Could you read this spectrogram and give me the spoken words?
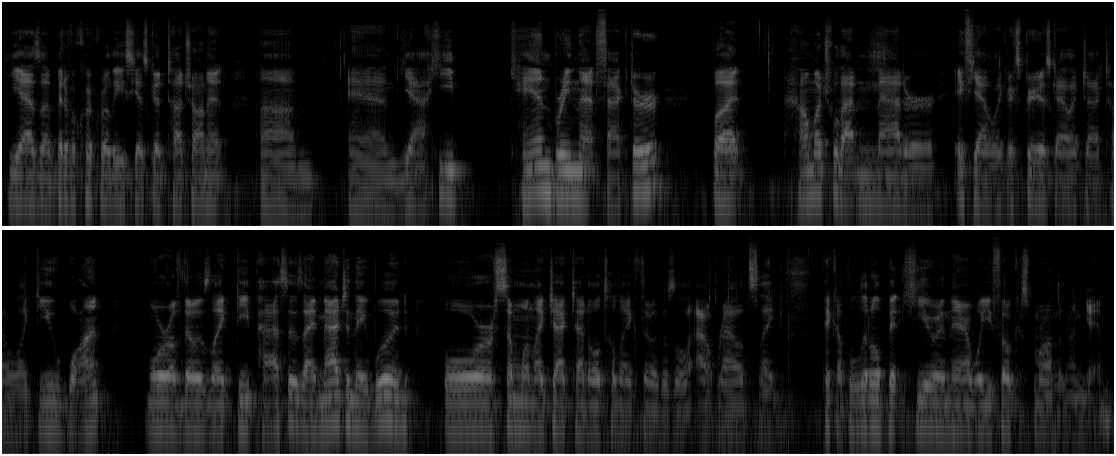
he has a bit of a quick release, he has good touch on it. Um, and yeah, he can bring that factor, but how much will that matter if you have like an experienced guy like Jack Tuttle? Like, do you want more of those like deep passes? I imagine they would, or someone like Jack Tuttle to like throw those little out routes, like pick up a little bit here and there while you focus more on the run game.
